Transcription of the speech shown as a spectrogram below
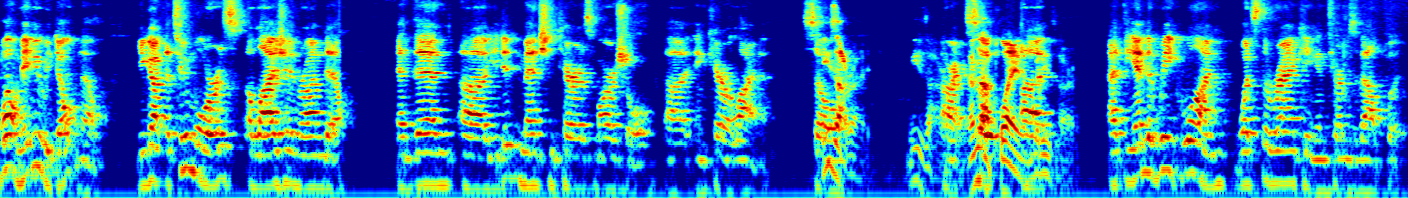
well, maybe we don't know. You got the two Moores, Elijah and Rondale, and then uh, you didn't mention Terrace Marshall uh, in Carolina. So he's all right. He's all right. All right I'm so, not playing, but uh, he's all right. At the end of week one, what's the ranking in terms of output?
